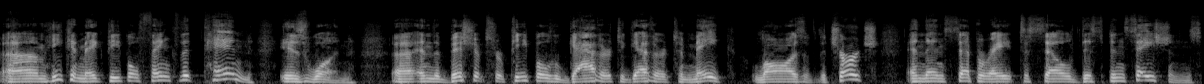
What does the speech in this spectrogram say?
um, he can make people think that 10 is one. Uh, and the bishops are people who gather together to make laws of the church and then separate to sell dispensations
